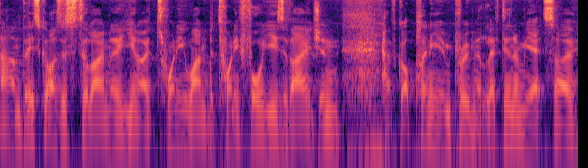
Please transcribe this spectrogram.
Um, these guys are still only you know 21 to 24 years of age and have got plenty of improvement left in them yet. So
